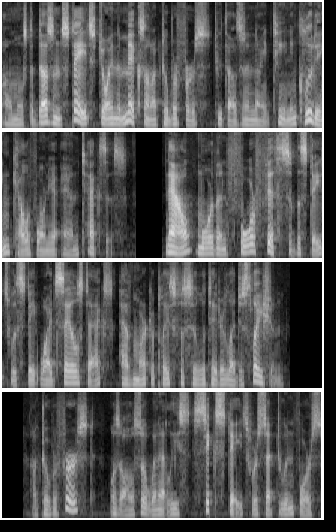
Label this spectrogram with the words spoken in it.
Almost a dozen states joined the mix on October 1, 2019, including California and Texas. Now, more than four fifths of the states with statewide sales tax have marketplace facilitator legislation. October 1st was also when at least six states were set to enforce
